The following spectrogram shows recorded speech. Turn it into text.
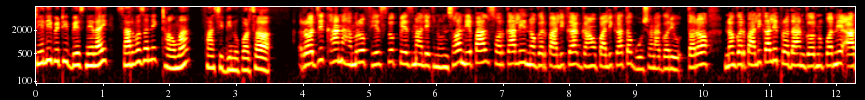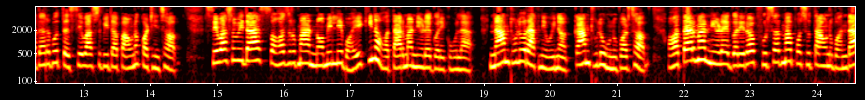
चेलीबेटी बेच्नेलाई सार्वजनिक ठाउँमा फाँसी दिनुपर्छ। रजिक खान हाम्रो फेसबुक पेजमा लेख्नुहुन्छ नेपाल सरकारले नगरपालिका गाउँपालिका त घोषणा गर्यो तर नगरपालिकाले प्रदान गर्नुपर्ने आधारभूत सेवा सुविधा पाउन कठिन छ। सेवा सुविधा सहज रूपमा नमिल्ने भए किन हतारमा निर्णय गरेको होला? नाम ठूलो राख्ने होइन काम ठूलो हुनुपर्छ। हतारमा निर्णय गरेर फुर्सदमा पछुताउनु भन्दा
